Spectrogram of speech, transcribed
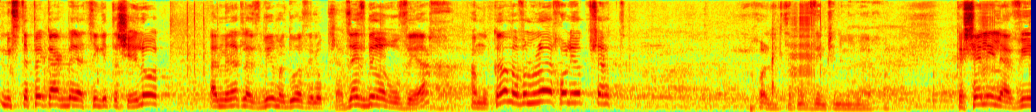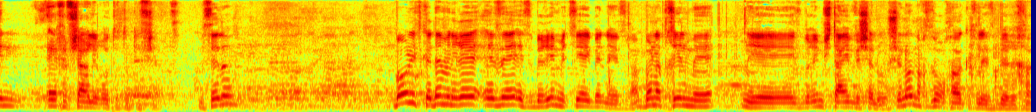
מסתפק רק בלהציג את השאלות על מנת להסביר מדוע זה לא פשט. זה ההסבר הרווח, המוכר, אבל הוא לא יכול להיות פשט. יכול, אני קצת מגזים כשאני אומר לא יכול. קשה לי להבין איך אפשר לראות אותו כפשט, בסדר? בואו נתקדם ונראה איזה הסברים מציע אבן עזרא. בואו נתחיל מהסברים 2 ו-3, שלא נחזור אחר כך להסבר אחד.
